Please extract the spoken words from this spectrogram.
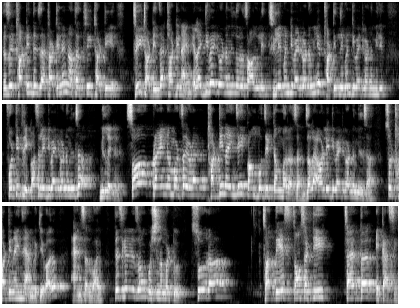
त्यसै थर्टिन थ्री जा थर्टी नाइन अथवा थ्री थर्टी थ्री थर्टिन जा थर्टी नाइन। यसलाई डिभाइड गर्न मिल्दो रहेछ। अरूले थ्रीले पनि डिभाइड गर्न मिल्यो थर्टिनले पनि डिभाइड गर्न मिल्यो। फोर्टी थ्री कसैले डिभाइड गर्न मिल्छ? मिल्दैन। सब प्राइम नम्बर छ एउटा थर्टी नाइन चाहिँ कम्पोजिट नम्बर रहेछ जसलाई अरूले डिभाइड गर्न मिल्छ। सो थर्टी नाइन चाहिँ हाम्रो के भयो? एन्सर भयो। त्यसै गरी जाउँ क्वेसन नम्बर टू। सोह्र छत्तिस चौसठी छयत्तर एकासी।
